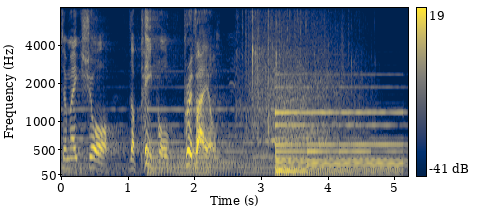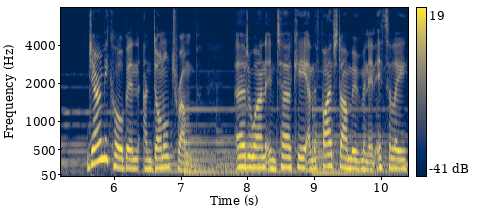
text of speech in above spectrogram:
to make sure the people prevail. Jeremy Corbyn and Donald Trump, Erdogan in Turkey and the Five Star Movement in Italy,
